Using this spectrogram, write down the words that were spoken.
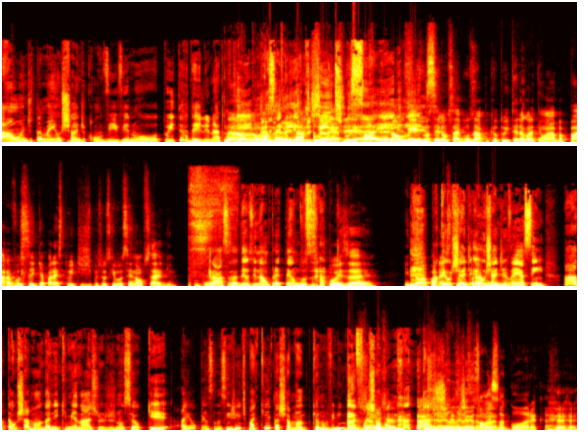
aonde também o Xande convive no Twitter dele, né? Porque Não, ele consegue ler os tweets, porque só é- é ele Talvez lê. você não saiba usar, porque o Twitter agora tem uma aba para você, que aparece tweets de pessoas que você não segue. Entendeu? Graças a Deus, e não pretendo usar. Pois é. Então aparece Porque o tudo Xande, pra o mim. Xande vem assim, ah, estão chamando a Nicki Minaj de não sei o quê. Aí eu pensando assim, gente, mas quem tá chamando? Porque eu não vi ninguém A Janja. chamando nada. A A Janja Janja, eu ia falar isso agora, cara.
